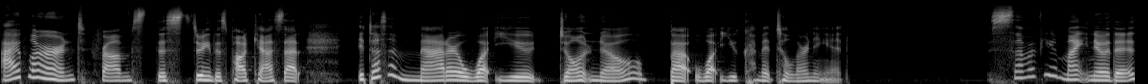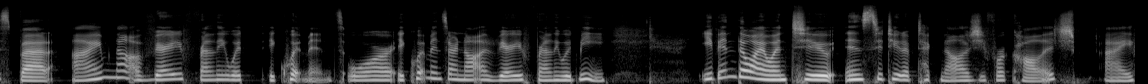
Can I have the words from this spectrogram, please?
I've learned from this doing this podcast that it doesn't matter what you don't know, but what you commit to learning it. Some of you might know this, but I'm not very friendly with equipment, or equipments are not very friendly with me. Even though I went to Institute of Technology for college, I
